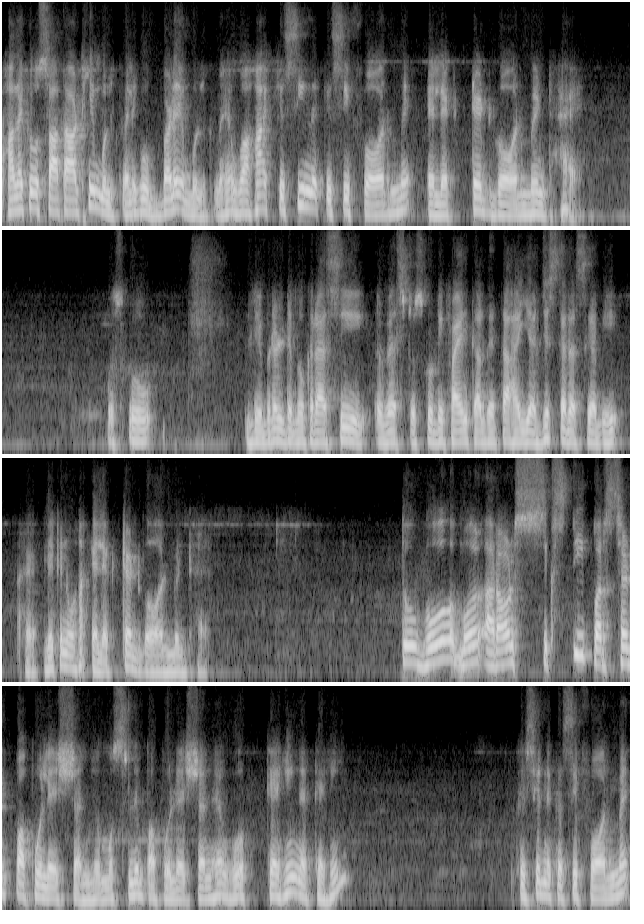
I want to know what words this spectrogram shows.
हालाँकि वो सात आठ ही मुल्क में लेकिन वो बड़े मुल्क में है, वहाँ किसी न किसी फॉर्म में इलेक्टेड गवर्नमेंट है। उसको लिबरल डेमोक्रेसी वेस्ट उसको डिफाइन कर देता है, या जिस तरह से अभी है, लेकिन वहाँ इलेक्टेड गवर्नमेंट है। तो वो अराउंड सिक्सटी परसेंट पॉपुलेशन जो मुस्लिम पॉपुलेशन है, वो कहीं ना कहीं किसी न किसी फॉर्म में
